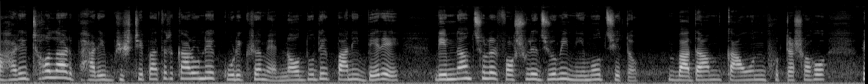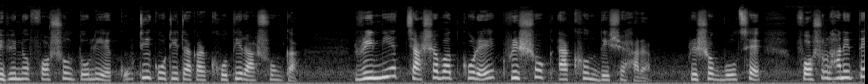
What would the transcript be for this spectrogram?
পাহাড়ি ঢল আর ভারী বৃষ্টিপাতের কারণে কুড়িগ্রামে নদ নদীর পানি বেড়ে নিম্নাঞ্চলের ফসলের জমি নিমজ্জিত। বাদাম, কাউন ভুট্টা সহ বিভিন্ন ফসল তলিয়ে কোটি কোটি টাকার ক্ষতির আশঙ্কা। ঋণ নিয়ে চাষাবাদ করে কৃষক এখন দিশেহারা। কৃষক বলছে ফসলহানিতে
